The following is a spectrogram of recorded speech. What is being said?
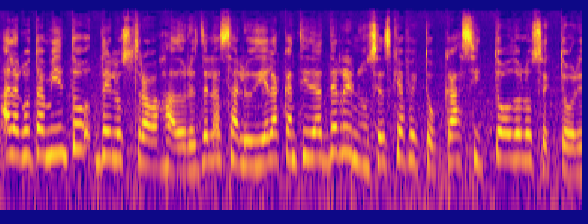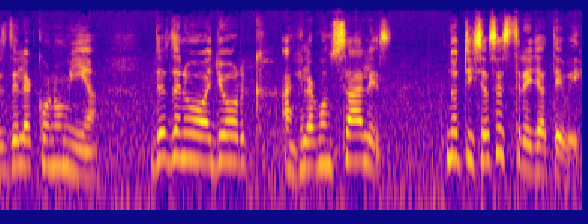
al agotamiento de los trabajadores de la salud y a la cantidad de renuncias que afectó casi todos los sectores de la economía. Desde Nueva York, Ángela González, Noticias Estrella TV.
